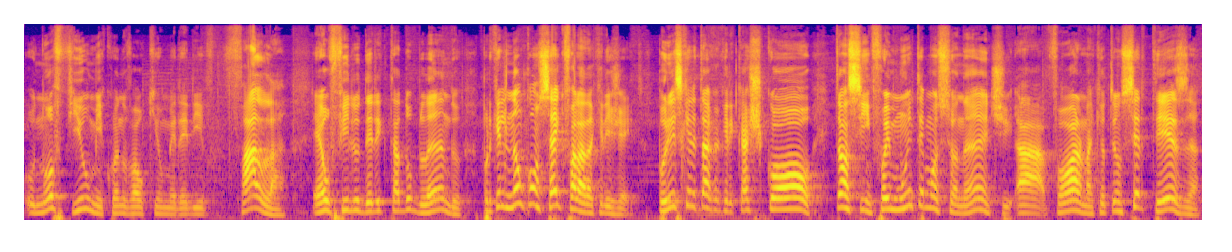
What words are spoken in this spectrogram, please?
no filme, quando o Val Kilmer ele fala, é o filho dele que tá dublando, porque ele não consegue falar daquele jeito. Por isso que ele tá com aquele cachecol. Então, assim, foi muito emocionante a forma que eu tenho certeza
